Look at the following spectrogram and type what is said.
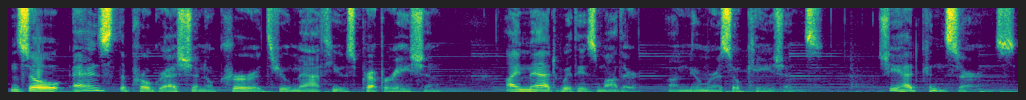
And so, as the progression occurred through Matthew's preparation, I met with his mother on numerous occasions. She had concerns.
